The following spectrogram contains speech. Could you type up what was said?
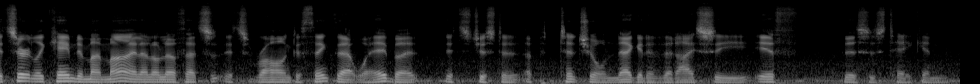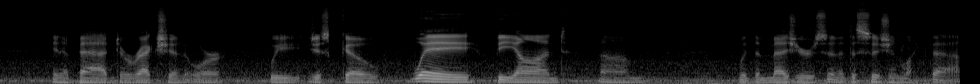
it certainly came to my mind. I don't know if that's it's wrong to think that way, but it's just a, a potential negative that I see if this is taken in a bad direction or we just go way beyond um, with the measures in a decision like that.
